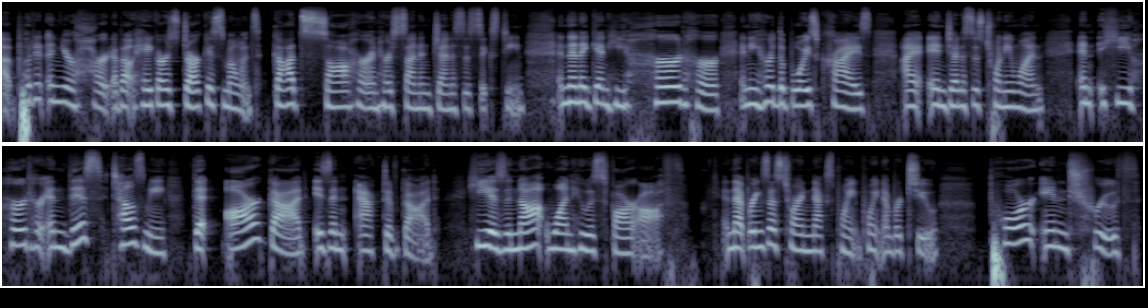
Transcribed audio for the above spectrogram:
uh, put it in your heart about Hagar's darkest moments. God saw her and her son in Genesis 16. And then again, he heard her and he heard the boy's cries in Genesis 21. And he heard her. And this tells me that our God is an active God, He is not one who is far off. And that brings us to our next point, point number two pour in truth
